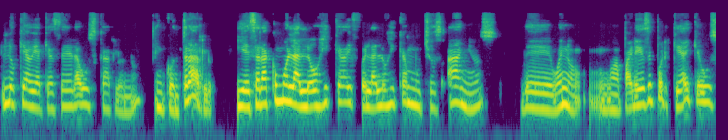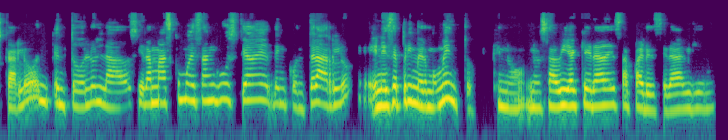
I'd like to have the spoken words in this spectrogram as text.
lo que había que hacer era buscarlo, ¿no? Encontrarlo. Y esa era como la lógica y fue la lógica muchos años de, bueno, no aparece porque hay que buscarlo en, todos los lados y era más como esa angustia de, de encontrarlo en ese primer momento que no, no sabía que era desaparecer a alguien,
